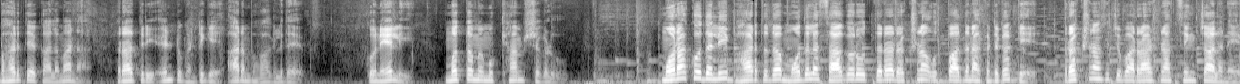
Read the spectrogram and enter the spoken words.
ಭಾರತೀಯ ಕಾಲಮಾನ ರಾತ್ರಿ ಎಂಟು ಗಂಟೆಗೆ ಆರಂಭವಾಗಲಿದೆ. ಕೊನೆಯಲ್ಲಿ ಮತ್ತೊಮ್ಮೆ ಮುಖ್ಯಾಂಶಗಳು. ಮೊರಾಕೋದಲ್ಲಿ ಭಾರತದ ಮೊದಲ ಸಾಗರೋತ್ತರ ರಕ್ಷಣಾ ಉತ್ಪಾದನಾ ಘಟಕಕ್ಕೆ ರಕ್ಷಣಾ ಸಚಿವ ರಾಜನಾಥ್ ಸಿಂಗ್ ಚಾಲನೆ.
